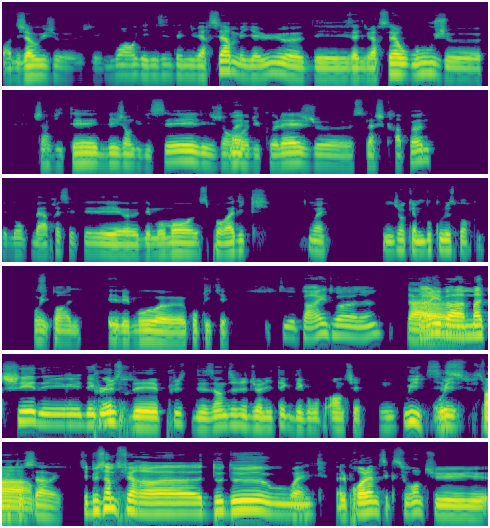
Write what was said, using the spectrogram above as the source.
Bon, déjà, oui, j'ai moins organisé d'anniversaires, mais il y a eu euh, des anniversaires où je, j'invitais les gens du lycée, les gens Ouais. euh, du collège, euh, slash craponne. Et donc, bah, après, c'était des moments sporadiques Des gens qui aiment beaucoup le sport. Quoi. Oui. Sporadique. et les mots compliqués. Pareil, toi, Adrien? T'arrives à matcher des, des plus groupes des plus des individualités que des groupes entiers. Oui, C'est- Oui, enfin, plutôt ça, oui. c'est plus simple de faire 2-2 ou. Ouais. Bah, le problème, c'est que souvent, tu,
